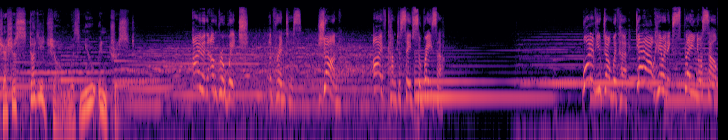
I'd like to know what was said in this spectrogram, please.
Cheshire studied Jeanne with new interest. I'm an Umbra witch. Apprentice. Jeanne. I've come to save Cereza. What have you done with her? Get out here and explain yourself.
